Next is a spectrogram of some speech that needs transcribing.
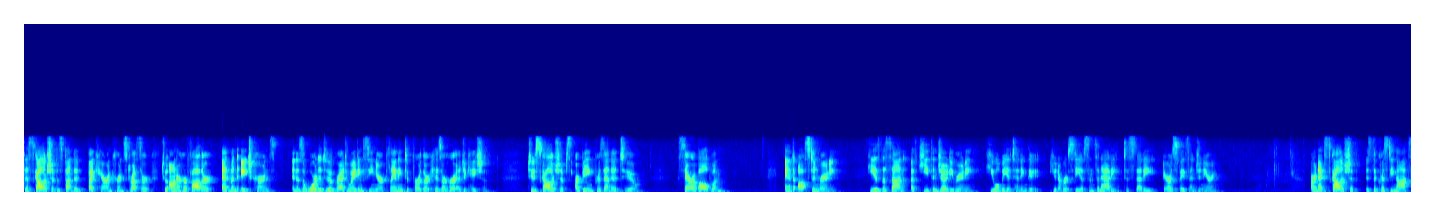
This scholarship is funded by Karen Kearns Dresser to honor her father, Edmund H. Kearns, and is awarded to a graduating senior planning to further his or her education. Two scholarships are being presented to Sarah Baldwin and Austin Rooney. He is the son of Keith and Jody Rooney. He will be attending the University of Cincinnati to study aerospace engineering. Our next scholarship is the Christy Knotts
